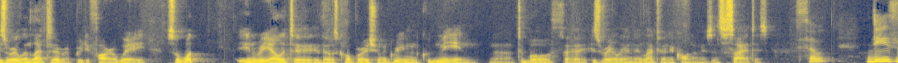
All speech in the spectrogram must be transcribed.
Israel and Latvia are pretty far away. So what, in reality, those cooperation agreement could mean uh, to both uh, Israeli and Latvian economies and societies? So these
